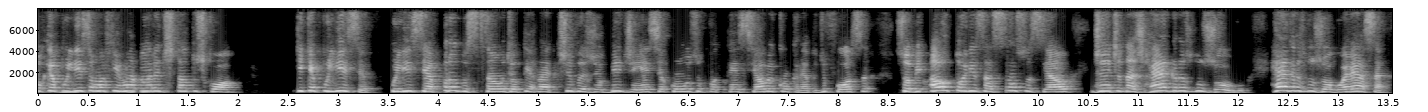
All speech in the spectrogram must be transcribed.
porque a polícia é uma firmadora de status quo. O que é polícia? Polícia é a produção de alternativas de obediência com uso potencial e concreto de força, sob autorização social diante das regras do jogo. Regras do jogo essa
